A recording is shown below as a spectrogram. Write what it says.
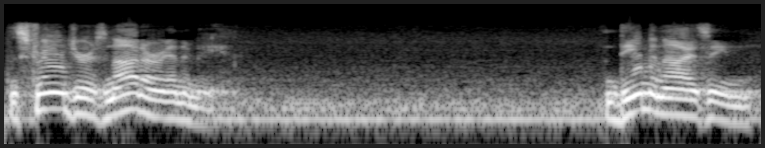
The stranger is not our enemy. Demonizing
